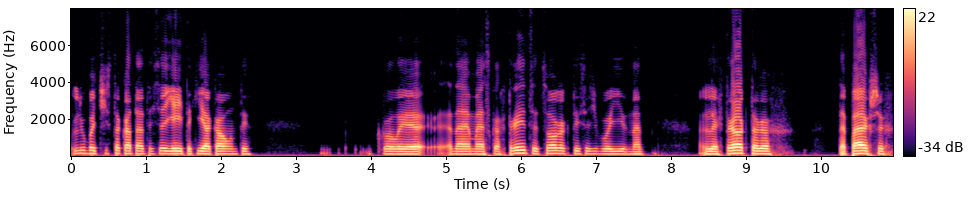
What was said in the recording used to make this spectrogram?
любить чисто кататися, є і такі аккаунти коли на МС-ках 30-40 тисяч боїв, на легтракторах та перших.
